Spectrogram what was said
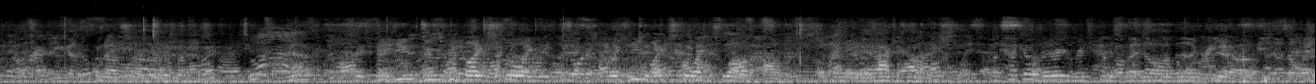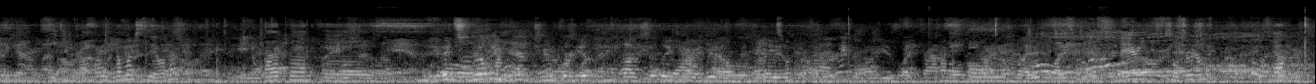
He, he likes to like, like he likes to like flop. Rocket Elephant. That's like a very rich person. Yeah. 18 Vanguard. How much is the elephant? Elephant is It's really weird too for him constantly trying to, you know, he is he's like pulling the Place. Card. Not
